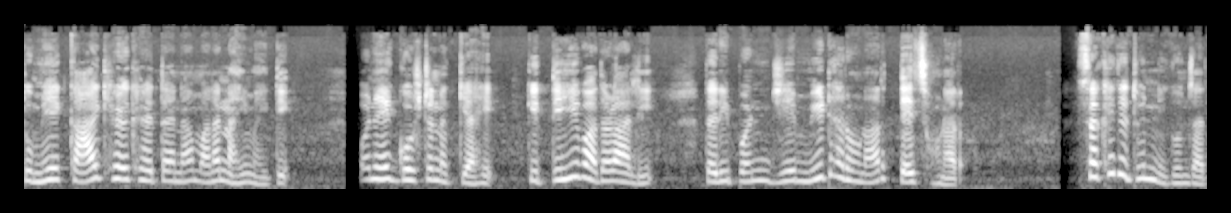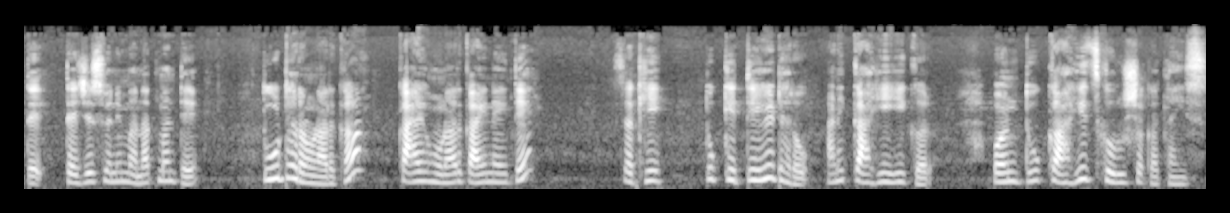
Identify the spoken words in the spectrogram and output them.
तुम्ही काय खेळ खेळताय ना मला नाही माहिती. पण एक गोष्ट नक्की आहे कितीही वादळं आली तरी पण जे मी ठरवणार तेच होणार. सखी तिथून निघून जाते. तेजस्विनी मनात म्हणते तू ठरवणार का? काय होणार काय नाही ते? सखी तू कितीही ठरव आणि काहीही कर पण तू काहीच करू शकत नाहीस.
